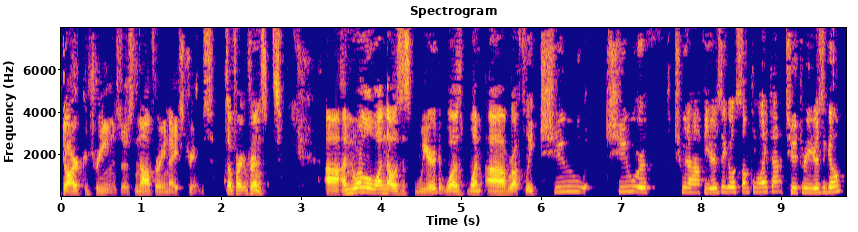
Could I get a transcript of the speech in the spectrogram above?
dark dreams. There's not very nice dreams. So for, for instance, uh, a normal one that was just weird was when, uh, roughly two, two or two and a half years ago, something like that, two, three years ago,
